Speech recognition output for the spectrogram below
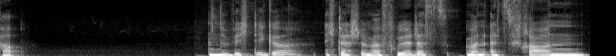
Ja. Eine wichtige. Ich dachte immer früher, dass man als Frauen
